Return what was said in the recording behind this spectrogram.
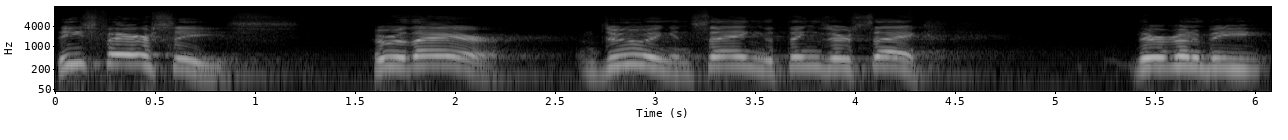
These Pharisees who are there and doing and saying the things they're saying, they're going to be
